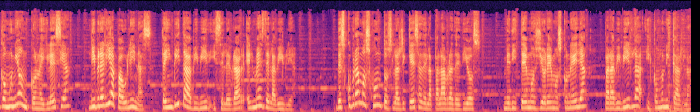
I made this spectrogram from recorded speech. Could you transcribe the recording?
comunión con la Iglesia, Librería Paulinas te invita a vivir y celebrar el mes de la Biblia. Descubramos juntos la riqueza de la palabra de Dios, meditemos y oremos con ella para vivirla y comunicarla.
